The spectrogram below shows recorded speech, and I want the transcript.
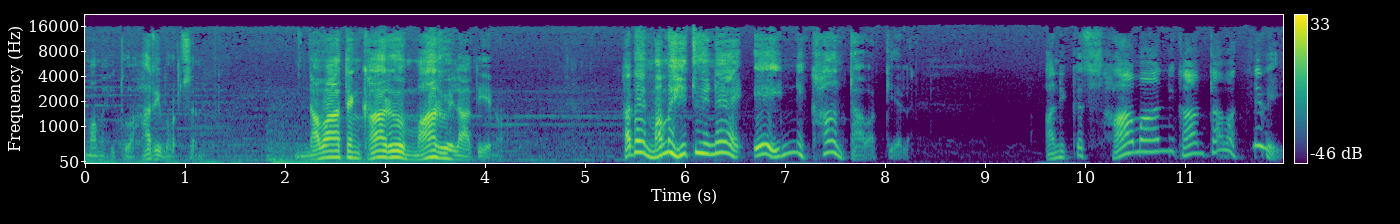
මම හිතුව හරි බොට්සන නවාතැන් කාරයෝ මාරු වෙලා තියෙනවා. හැබැයි මම හිතුවේ නෑ ඒ ඉන්න කාන්තාවක් කියලා. අනික සාමාන්‍ය කාන්තාවක් නෙවෙයි.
